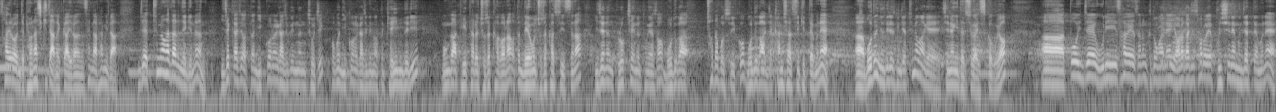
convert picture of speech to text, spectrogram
사회로 이제 변화시키지 않을까 이런 생각을 합니다. 이제 투명하다는 얘기는 이제까지 어떤 이권을 가지고 있는 조직 혹은 이권을 가지고 있는 어떤 개인들이 뭔가 데이터를 조작하거나 어떤 내용을 조작할 수 있으나 이제는 블록체인을 통해서 모두가 쳐다볼 수 있고 모두가 이제 감시할 수 있기 때문에 아, 모든 일들이 굉장히 투명하게 진행이 될 수가 있을 거고요. 아, 또 이제 우리 사회에서는 그동안에 여러 가지 서로의 불신의 문제 때문에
